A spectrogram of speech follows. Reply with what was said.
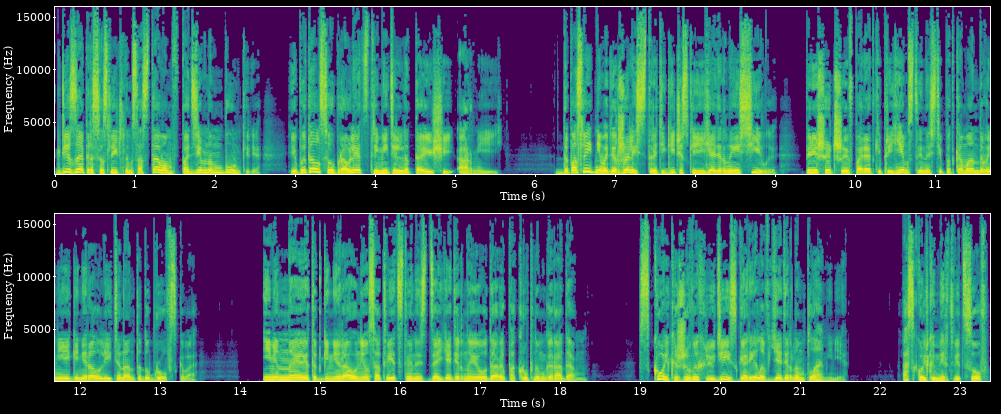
где заперся с личным составом в подземном бункере и пытался управлять стремительно тающей армией. До последнего держались стратегические ядерные силы, перешедшие в порядке преемственности под командование генерал-лейтенанта Дубровского. Именно этот генерал нес ответственность за ядерные удары по крупным городам. Сколько живых людей сгорело в ядерном пламени? А сколько мертвецов?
